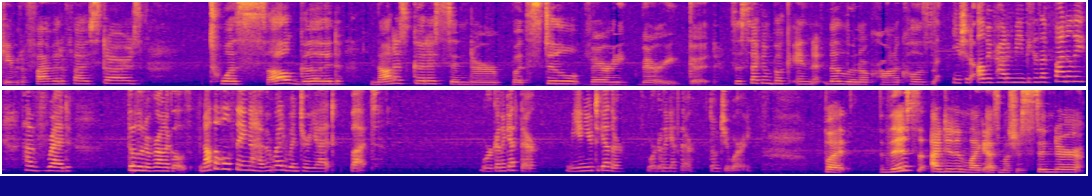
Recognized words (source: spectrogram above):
Gave it a 5 out of 5 stars. Twas so good, not as good as Cinder, but still very, very good. It's the second book in the Lunar Chronicles. You should all be proud of me because I finally have read the Lunar Chronicles. Not the whole thing, I haven't read Winter yet, but we're gonna get there. Me and you together, we're gonna get there. Don't you worry. But this I didn't like as much as Cinder.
